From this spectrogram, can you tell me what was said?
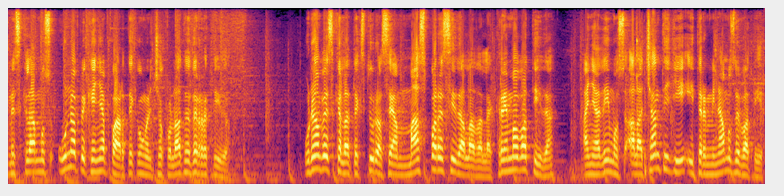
mezclamos una pequeña parte con el chocolate derretido. Una vez que la textura sea más parecida a la de la crema batida, añadimos a la chantilly y terminamos de batir.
